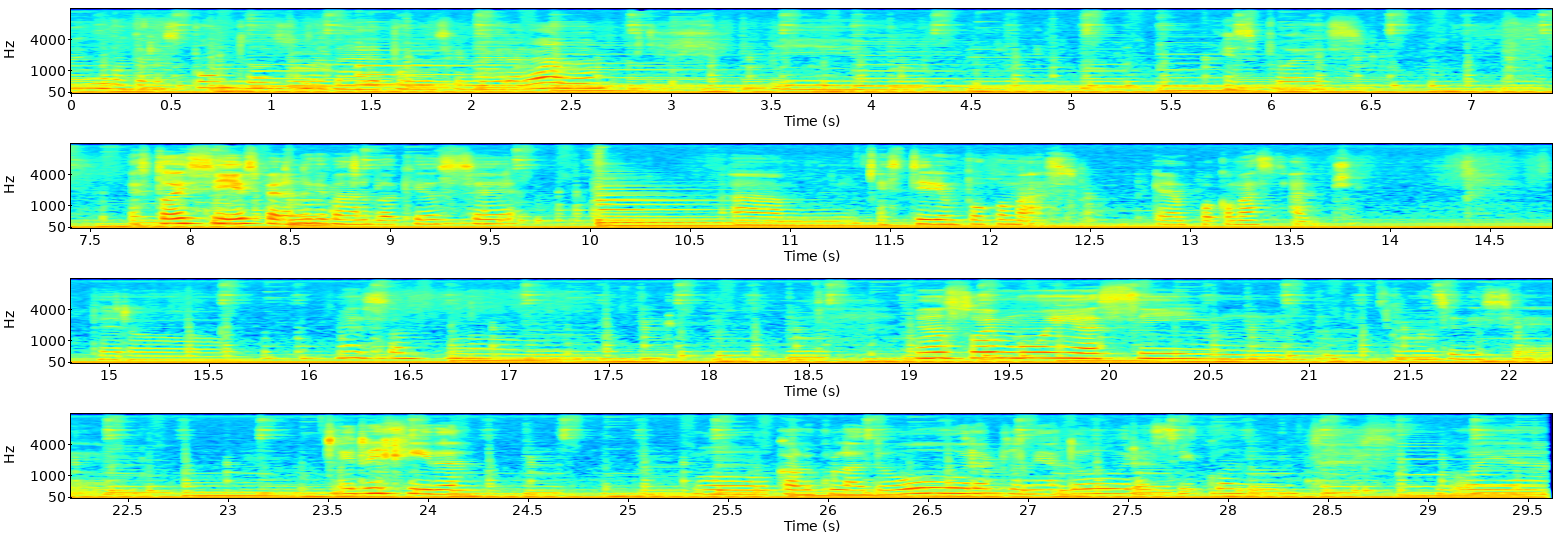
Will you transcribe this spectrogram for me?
me monté los puntos, una cantidad de puntos que me agradaba. Y después estoy sí esperando que cuando el bloqueo se estire un poco más, quede un poco más ancho. Pero eso no yo no soy muy así, ¿cómo se dice? Rígida o calculadora, planeadora, así cuando voy a,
